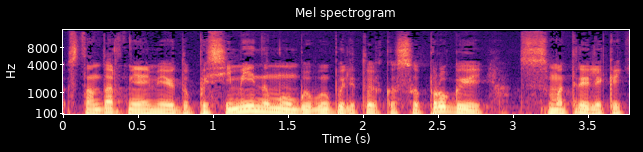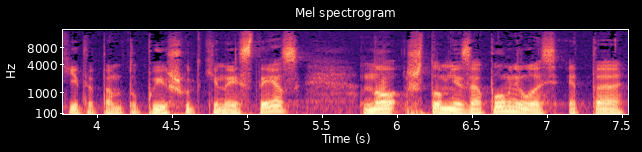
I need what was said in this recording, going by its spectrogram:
Стандартно я имею в виду по-семейному. Мы, мы были только с супругой, смотрели какие-то там тупые шутки на СТС. Но что мне запомнилось, это,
